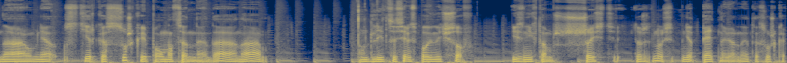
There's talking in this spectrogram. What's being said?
да, у меня стирка с сушкой полноценная, да, она длится 7,5 часов. Из них там 6, даже, ну, нет, 5, наверное, это сушка.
